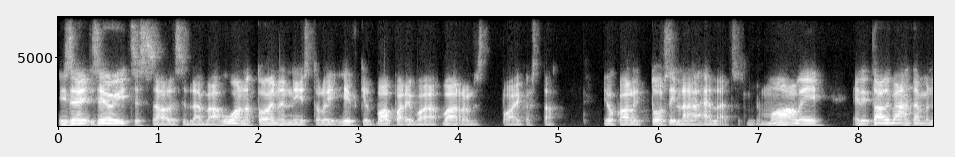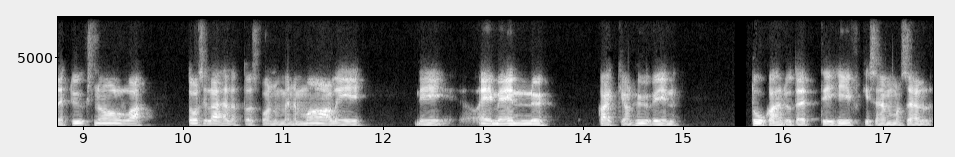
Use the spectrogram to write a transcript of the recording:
niin se, se jo itsessään oli silleen vähän huono. Toinen niistä oli Hifkil Vapari vaarallisesta paikasta, joka oli tosi lähellä, että se olisi maaliin. Eli tämä oli vähän tämmöinen, että 1-0, tosi lähellä, että olisi voinut mennä maaliin, niin ei mennyt, kaikki on hyvin. Tukahdutettiin Hifki semmoisella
